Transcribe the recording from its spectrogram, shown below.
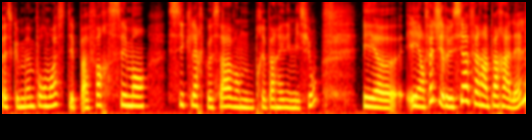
parce que même pour moi, c'était pas forcément si clair que ça avant de préparer l'émission. Et, euh, et, en fait, j'ai réussi à faire un parallèle,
